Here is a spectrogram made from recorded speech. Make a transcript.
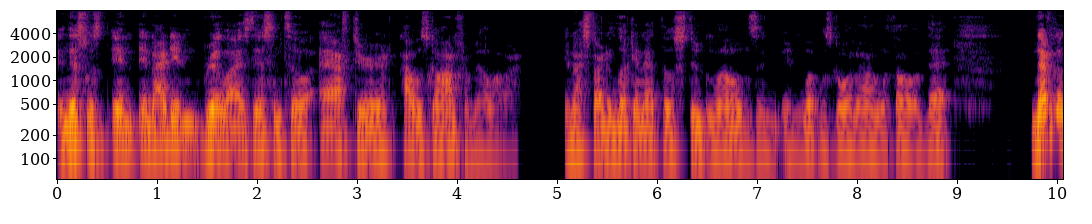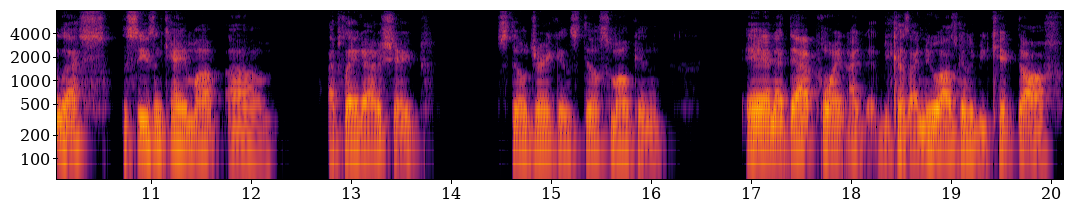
And this was, and, and I didn't realize this until after I was gone from LR. And I started looking at those student loans and, and what was going on with all of that. Nevertheless, the season came up. Um, I played out of shape still drinking, still smoking. And at that point, I because I knew I was going to be kicked off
